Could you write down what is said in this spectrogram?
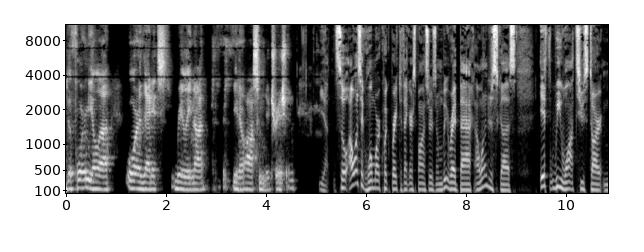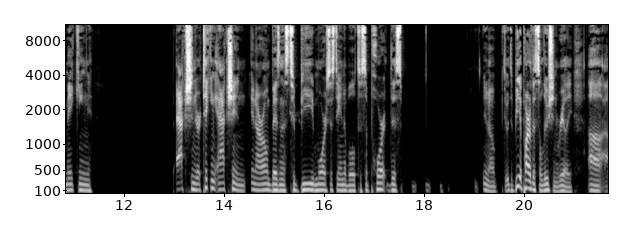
the formula or that it's really not, you know, awesome nutrition. Yeah. So I want to take one more quick break to thank our sponsors, and we'll be right back. I want to discuss if we want to start making action or taking action in our own business to be more sustainable, to support this you know to, to, be a part of the solution really uh,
